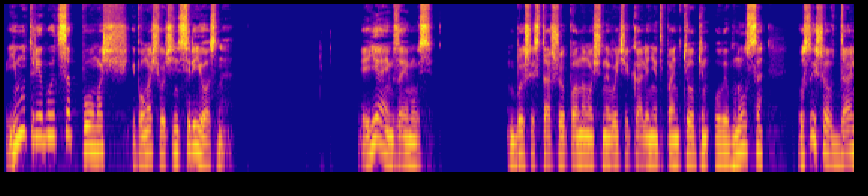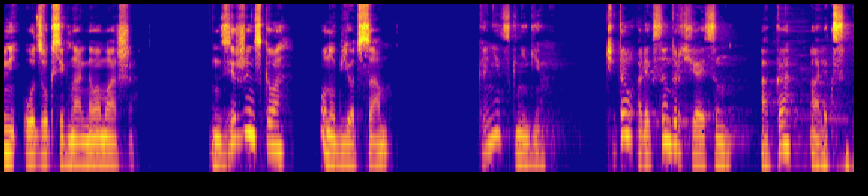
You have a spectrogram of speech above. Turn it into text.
Ему требуется помощь, и помощь очень серьезная. Я им займусь. Бывший старший уполномоченный ВЧК Леонид Пантелкин улыбнулся, услышав дальний отзвук сигнального марша. Дзержинского он убьет сам. Конец книги. Читал Александр Чайцин, АК «Алекс».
